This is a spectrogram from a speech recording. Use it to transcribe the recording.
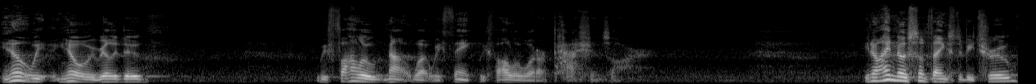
You know what we you know what we really do. We follow not what we think, we follow what our passions are. You know, I know some things to be true,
